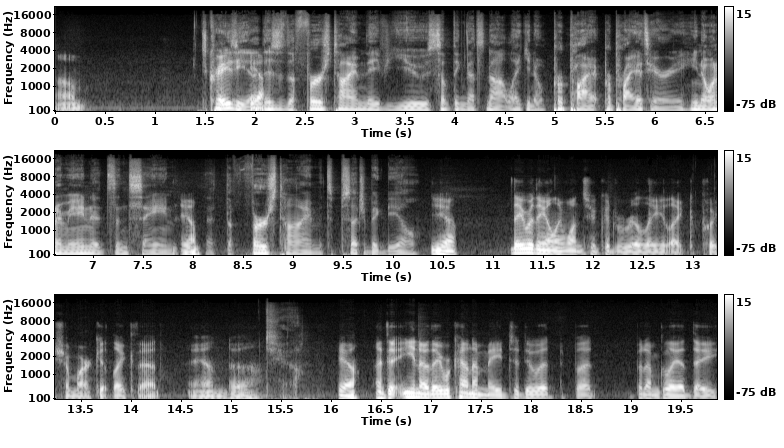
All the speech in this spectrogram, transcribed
Um, It's crazy that Yeah. this is the first time they've used something that's not like you know propri- proprietary. You know what I mean? It's insane. Yeah. That's the first time. It's such a big deal. yeah, they were the only ones who could really like push a market like that, and uh, Yeah. Yeah, I think you know they were kind of made to do it, but but I'm glad they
